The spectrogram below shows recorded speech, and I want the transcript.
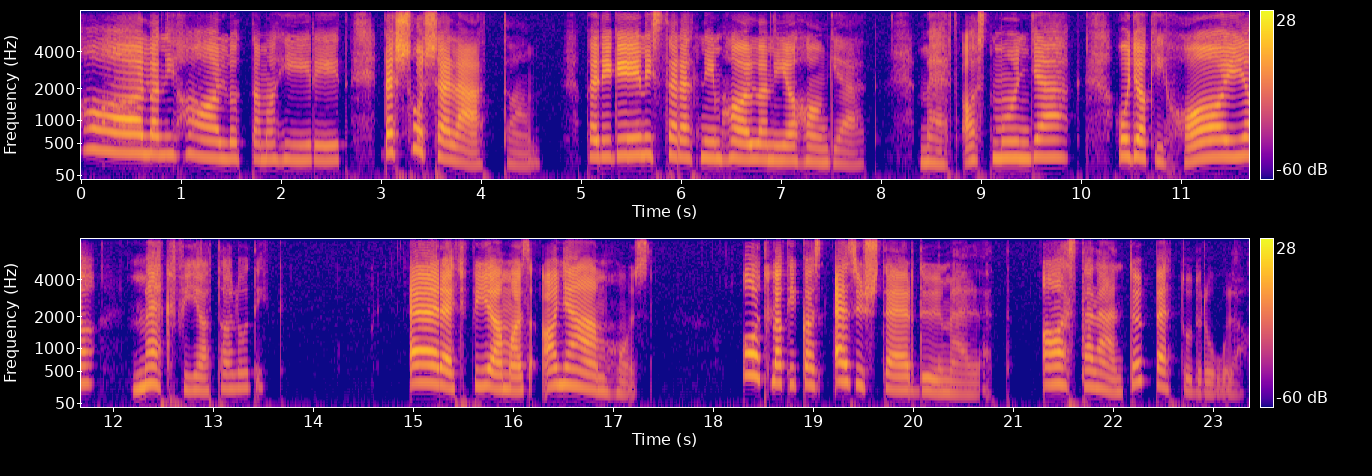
Hallani hallottam a hírét, de sose láttam. Pedig én is szeretném hallani a hangját, mert azt mondják, hogy aki hallja, megfiatalodik. Eredj, fiam, az anyámhoz. Ott lakik az ezüsterdő mellett. Az talán többet tud róla.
